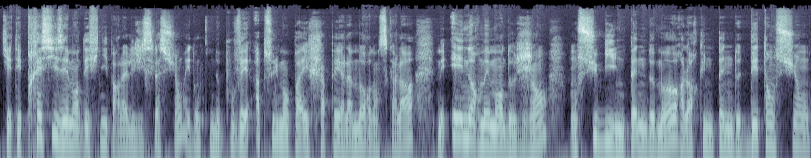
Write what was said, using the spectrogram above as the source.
qui était précisément défini par la législation et donc il ne pouvait absolument pas échapper à la mort dans ce cas-là, mais énormément de gens ont subi une peine de mort alors qu'une peine de détention,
